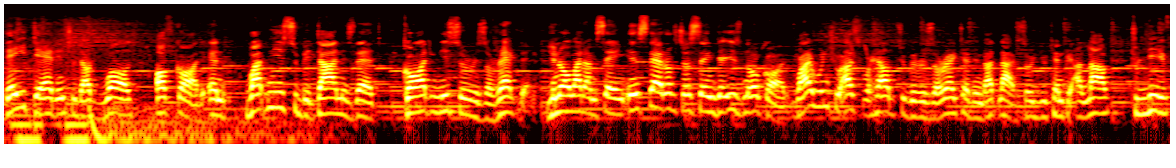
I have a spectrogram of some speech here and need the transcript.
They dead into that world of God. And what needs to be done is that God needs to resurrect them. You know what I'm saying? Instead of just saying there is no God, why wouldn't you ask for help to be resurrected in that life so you can be allowed to live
